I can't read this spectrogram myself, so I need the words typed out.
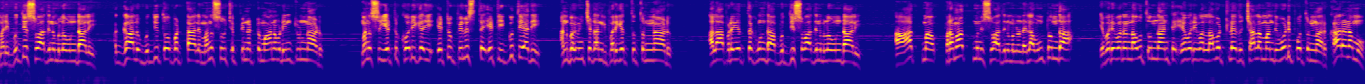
మరి బుద్ధి స్వాధీనంలో ఉండాలి. పగ్గాలు బుద్ధితో పట్టాలి. మనస్సు చెప్పినట్టు మానవుడు ఇంటున్నాడు మనసు ఎటు కోరిక ఎటు పిలిస్తే ఎటు ఇగ్గుతే అది అనుభవించడానికి పరిగెత్తుతున్నాడు. అలా పరిగెత్తకుండా బుద్ధి స్వాధీనంలో ఉండాలి. ఆ ఆత్మ పరమాత్ముని స్వాధీనంలో ఉండాలి. ఇలా ఉంటుందా? ఎవరి వలన అవుతుందా అంటే ఎవరి వల్ల అవ్వట్లేదు? చాలామంది ఓడిపోతున్నారు. కారణము?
